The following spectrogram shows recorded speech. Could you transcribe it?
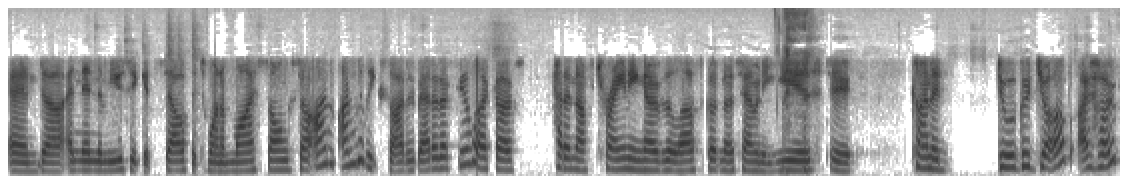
And uh, and then the music itself it's one of my songs. So I'm I'm really excited about it. I feel like I've had enough training over the last god knows how many years to kind of do a good job I hope.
